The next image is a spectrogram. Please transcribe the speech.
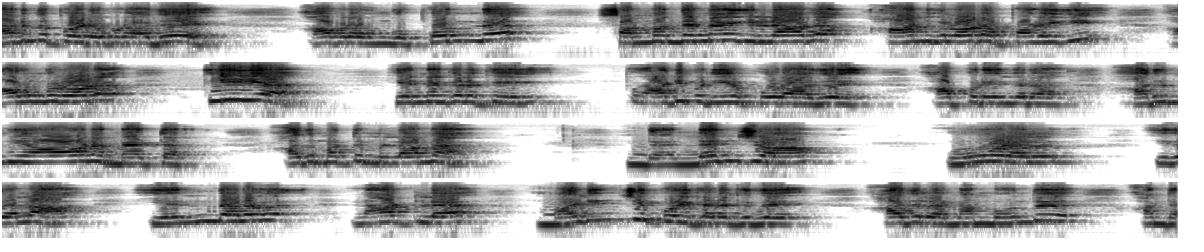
நடந்து போயிடக்கூடாது. அப்புறம் உங்கள் பொண்ணு சம்பந்தமே இல்லாத ஆண்களோட பழகி அவங்களோட தீய எண்ணங்களுக்கு அடிபடியக்கூடாது அப்படிங்கிற அருமையான மேட்டர். அது மட்டும் இல்லாமல் இந்த லஞ்சம் ஊழல் இதெல்லாம் எந்த அளவு நாட்டில் மலிஞ்சு போய் கிடக்குது. அதில் நம்ம வந்து அந்த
